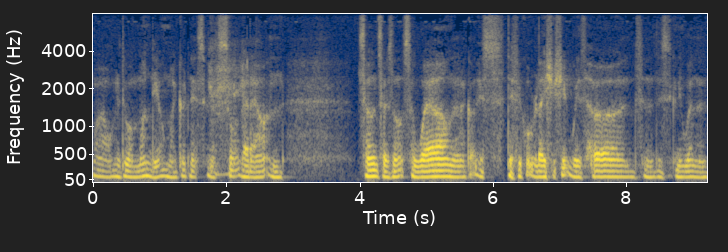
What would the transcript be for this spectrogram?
wow, I'm going to do on Monday. Oh my goodness, I'm going to sort that out. And so and so's not so well, and I've got this difficult relationship with her, and uh, this is going to be when the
